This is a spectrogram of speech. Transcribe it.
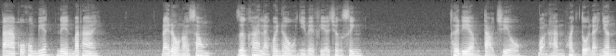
Ta cũng không biết nên bắt ai. Đại đầu nói xong, Dương Khai lại quay đầu nhìn về phía trường sinh. Thời điểm tảo chiều Bọn hắn hoạch tội đại nhân.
